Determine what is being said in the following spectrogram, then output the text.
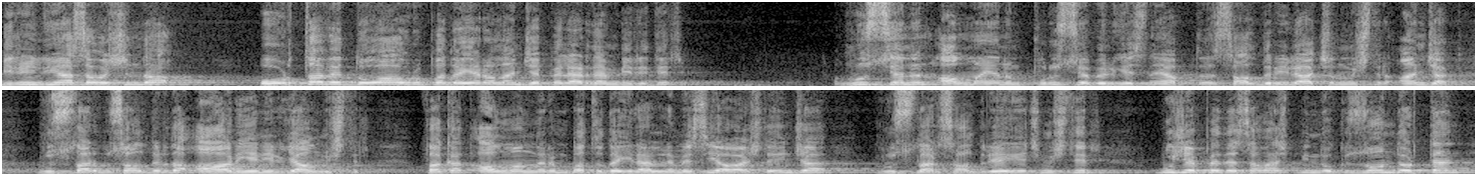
Birinci Dünya Savaşı'nda Orta ve Doğu Avrupa'da yer alan cephelerden biridir. Rusya'nın Almanya'nın Prusya bölgesine yaptığı saldırıyla açılmıştır. Ancak Ruslar bu saldırıda ağır yenilgi almıştır. Fakat Almanların batıda ilerlemesi yavaşlayınca Ruslar saldırıya geçmiştir. Bu cephede savaş 1914'ten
